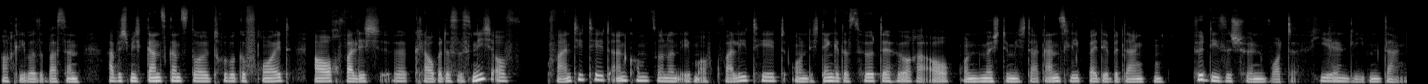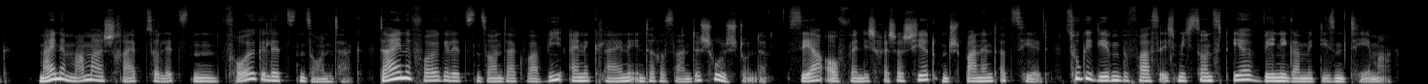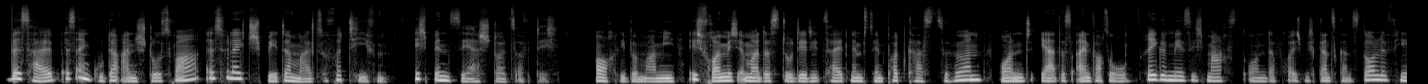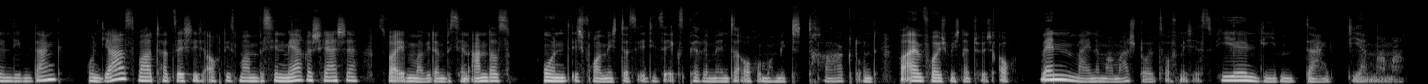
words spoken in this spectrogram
Ach, lieber Sebastian, habe ich mich ganz, ganz doll drüber gefreut, auch weil ich äh, glaube, dass es nicht auf Quantität ankommt, sondern eben auf Qualität. Und ich denke, das hört der Hörer auch und möchte mich da ganz lieb bei dir bedanken für diese schönen Worte. Vielen lieben Dank. Meine Mama schreibt zur letzten Folge letzten Sonntag. Deine Folge letzten Sonntag war wie eine kleine interessante Schulstunde. Sehr aufwendig recherchiert und spannend erzählt. Zugegeben befasse ich mich sonst eher weniger mit diesem Thema, weshalb es ein guter Anstoß war, es vielleicht später mal zu vertiefen. Ich bin sehr stolz auf dich. Och, liebe Mami, ich freue mich immer, dass du dir die Zeit nimmst, den Podcast zu hören und ja, das einfach so regelmäßig machst. Und da freue ich mich ganz, ganz dolle. Vielen lieben Dank. Und ja, es war tatsächlich auch diesmal ein bisschen mehr Recherche. Es war eben mal wieder ein bisschen anders. Und ich freue mich, dass ihr diese Experimente auch immer mittragt. Und vor allem freue ich mich natürlich auch, wenn meine Mama stolz auf mich ist. Vielen lieben Dank dir, Mama.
